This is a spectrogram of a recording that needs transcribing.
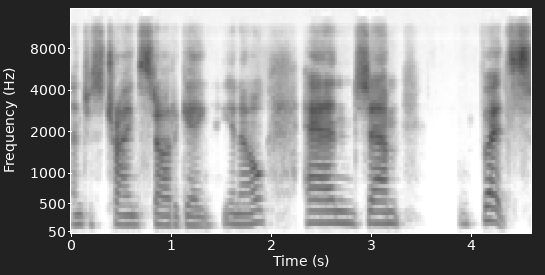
and just try and start again, you know? And um but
